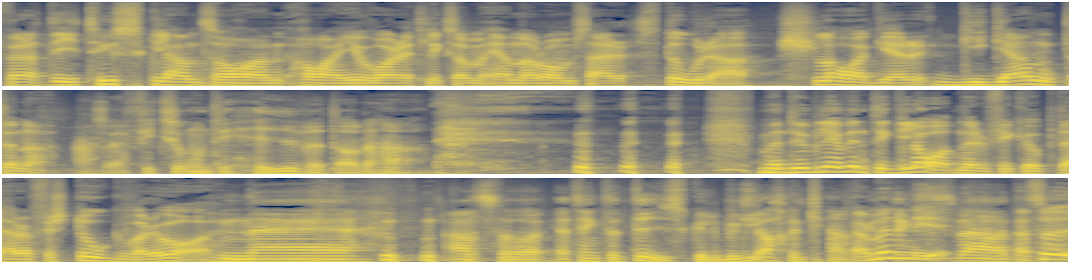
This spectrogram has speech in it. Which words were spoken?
För att i Tyskland så har han, har han ju varit liksom en av de så här stora schlagergiganterna. Alltså, jag fick så ont i huvudet av det här. Men du blev inte glad när du fick upp det här och förstod vad det var? Nej, alltså jag tänkte att du skulle bli glad kanske. Ja, men, sådär, alltså,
